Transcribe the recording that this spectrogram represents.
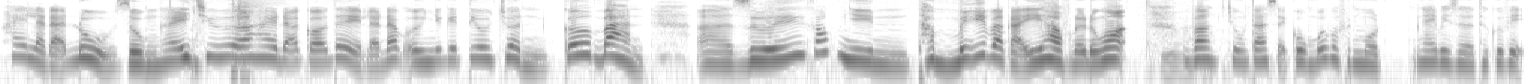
hay là đã đủ dùng hay chưa hay đã có thể là đáp ứng những cái tiêu chuẩn cơ bản à, dưới góc nhìn thẩm mỹ và cả y học nữa đúng không ạ? Ừ. Vâng, chúng ta sẽ cùng bước vào phần 1 ngay bây giờ thưa quý vị.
